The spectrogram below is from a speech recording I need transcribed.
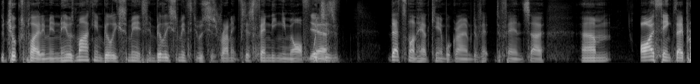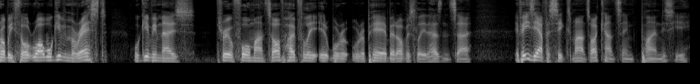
the Chooks played him, and he was marking Billy Smith, and Billy Smith was just running, just fending him off, yeah. which is that's not how Campbell Graham def- defends. So, um, I think they probably thought, right, we'll give him a rest, we'll give him those three or four months off. Hopefully, it will, will repair, but obviously it hasn't. So, if he's out for six months, I can't see him playing this year.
